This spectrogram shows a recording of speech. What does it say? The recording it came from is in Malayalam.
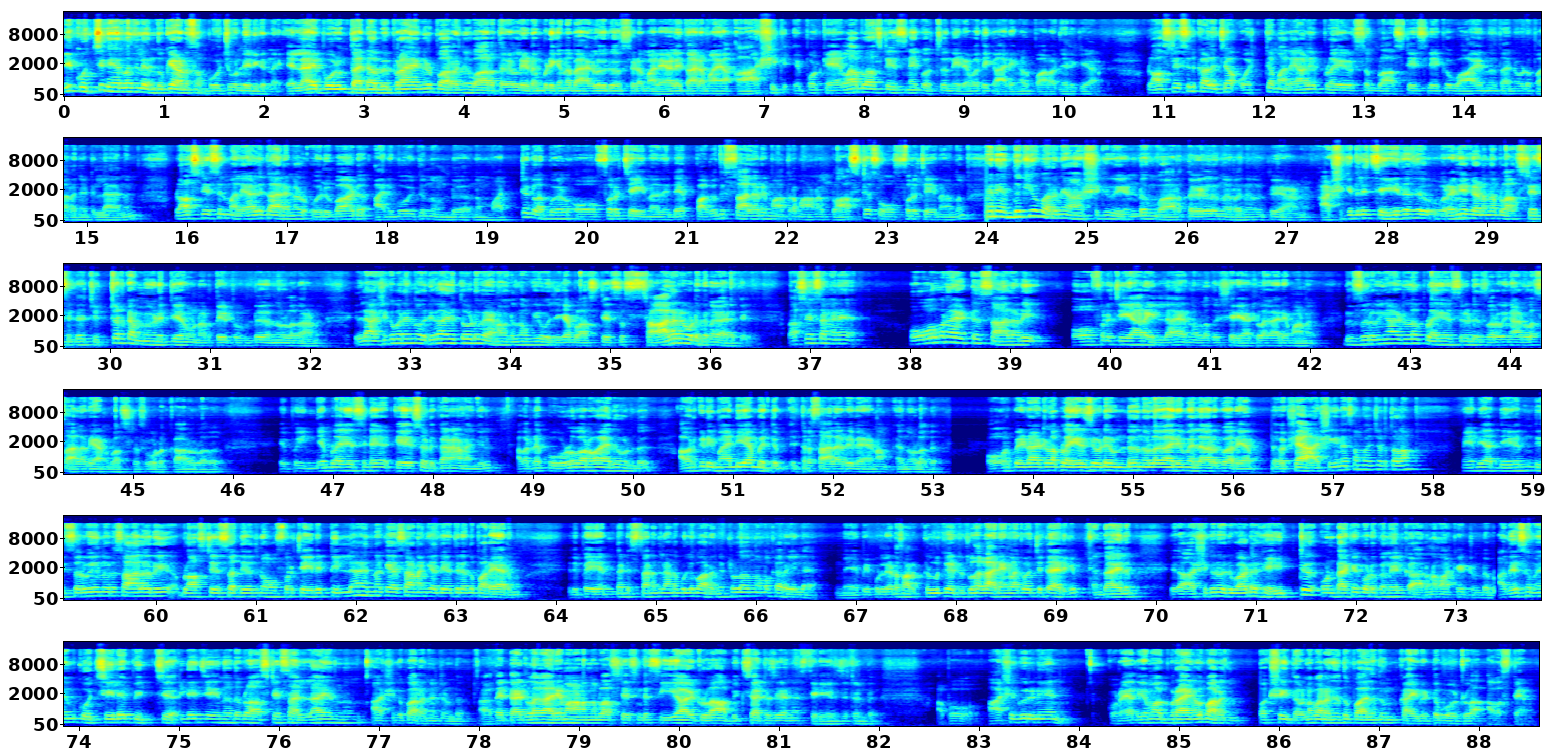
ഈ കൊച്ചു കേരളത്തിൽ എന്തൊക്കെയാണ് സംഭവിച്ചുകൊണ്ടിരിക്കുന്നത്? എല്ലായ്പ്പോഴും തന്റെ അഭിപ്രായങ്ങൾ പറഞ്ഞ് വാർത്തകളിൽ ഇടം പിടിക്കുന്ന ബാംഗ്ലൂർ യൂണിവേഴ്സിറ്റിയുടെ മലയാളി താരമായ ആഷിഖ് ഇപ്പോൾ കേരള ബ്ലാസ്റ്റേഴ്സിനെ കുറിച്ച് നിരവധി കാര്യങ്ങൾ പറഞ്ഞിരിക്കുകയാണ്. ബ്ലാസ്റ്റേഴ്സിൽ കളിച്ച ഒറ്റ മലയാളി പ്ലെയേഴ്സും ബ്ലാസ്റ്റേഴ്സിലേക്ക് വായെന്ന് തന്നോട് പറഞ്ഞിട്ടില്ല എന്നും ബ്ലാസ്റ്റേഴ്സിൽ മലയാളി താരങ്ങൾ ഒരുപാട് അനുഭവിക്കുന്നുണ്ട് എന്നും മറ്റ് ക്ലബ്ബുകൾ ഓഫർ ചെയ്യുന്നതിന്റെ പകുതി സാലറി മാത്രമാണ് ബ്ലാസ്റ്റേഴ്സ് ഓഫർ ചെയ്യുന്നതെന്നും അങ്ങനെ എന്തൊക്കെയോ പറഞ്ഞ് ആഷിക്ക് വീണ്ടും വാർത്തകളിൽ നിറഞ്ഞു നിൽക്കുകയാണ്. ആഷിക്ക് ഇതിൽ ചെയ്തത് ഉറങ്ങിക്കിടന്ന ബ്ലാസ്റ്റേഴ്സിന്റെ ട്വിറ്റർ കമ്മ്യൂണിറ്റിയെ ഉണർത്തിയിട്ടുണ്ട് എന്നുള്ളതാണ്. ഇതിൽ ആഷിക്ക് പറയുന്ന ഒരു കാര്യത്തോട് വേണമെങ്കിൽ നമുക്ക് യോജിക്കാം. ബ്ലാസ്റ്റേഴ്സ് സാലറി കൊടുക്കുന്ന കാര്യത്തിൽ. ബ്ലാസ്റ്റേഴ്സ് അങ്ങനെ ഓവറായിട്ട് സാലറി ഓഫർ ചെയ്യാറില്ല എന്നുള്ളത് ശരിയായിട്ടുള്ള കാര്യമാണ്. ഡിസർവിംഗ് ആയിട്ടുള്ള പ്ലേയേഴ്സിന് ഡിസർവിംഗ് ആയിട്ടുള്ള സാലറിയാണ് ബ്ലാസ്റ്റേഴ്സ് കൊടുക്കാറുള്ളത്. ഇപ്പോൾ ഇന്ത്യൻ പ്ലേയേഴ്സിന്റെ കേസ് എടുക്കാനാണെങ്കിൽ അവരുടെ പോൾ കുറവായതുകൊണ്ട് അവർക്ക് ഡിമാൻഡ് ചെയ്യാൻ പറ്റും ഇത്ര സാലറി വേണം എന്നുള്ളത്. ഓവർ പെയ്ഡ് ആയിട്ടുള്ള പ്ലേയേഴ്സ് ഇവിടെ ഉണ്ട് എന്നുള്ള കാര്യം എല്ലാവർക്കും അറിയാം. പക്ഷേ ആഷിഖിനെ സംബന്ധിച്ചിടത്തോളം മേ ബി അദ്ദേഹത്തിന് ഡിസർവ് ചെയ്യുന്ന ഒരു സാലറി ബ്ലാസ്റ്റേഴ്സ് അദ്ദേഹത്തിന് ഓഫർ ചെയ്തിട്ടില്ല എന്ന കേസാണെങ്കിൽ അദ്ദേഹത്തിന് അത് പറയായിരുന്നു. ഇതിപ്പോൾ എന്ത് അടിസ്ഥാനത്തിലാണ് പുള്ളി പറഞ്ഞിട്ടുള്ളതെന്ന് നമുക്കറിയില്ല. മേ ബി പുള്ളിയുടെ സർക്കിളിൽ കേട്ടിട്ടുള്ള കാര്യങ്ങളൊക്കെ വെച്ചിട്ടായിരിക്കും. എന്തായാലും ഇത് ആഷിഖിന് ഒരുപാട് ഹെയ്റ്റ് ഉണ്ടാക്കി കൊടുക്കുന്നതിൽ കാരണമാക്കിയിട്ടുണ്ട്. അതേസമയം കൊച്ചിയിലെ പിച്ച് ഇത് ചെയ്യുന്നത് ബ്ലാസ്റ്റേഴ്സ് അല്ല എന്നും ആഷിഖ് പറഞ്ഞിട്ടുണ്ട്. അത് തെറ്റായിട്ടുള്ള കാര്യമാണെന്ന് ബ്ലാസ്റ്റേഴ്സിന്റെ സി ആയിട്ടുള്ള അബിക് ചാറ്റർജി തന്നെ സ്ഥിരീകരിച്ചിട്ടുണ്ട്. അപ്പോൾ ആഷിഖ് ഗുരുനിയൻ കുറേയധികം അഭിപ്രായങ്ങൾ പറഞ്ഞു. പക്ഷേ ഇതവണ പറഞ്ഞത് പലതും കൈവിട്ടു പോയിട്ടുള്ള അവസ്ഥയാണ്.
